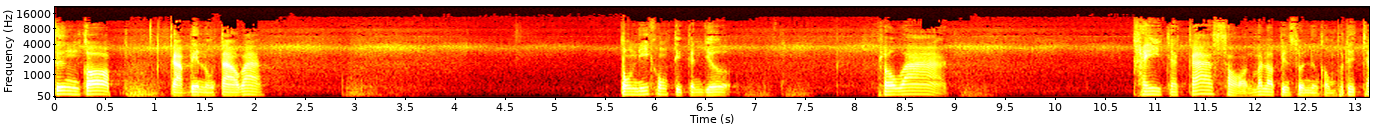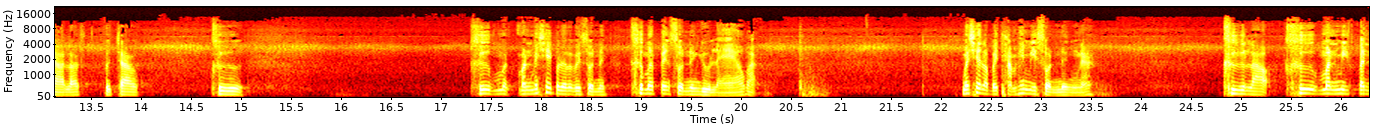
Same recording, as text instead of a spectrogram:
ซึ่งก็กราบเรียนหลวงตาว่า ตรงนี้คงติดกันเยอะ เพราะว่า ใครจะกล้าสอนว่าเราเป็นส่วนหนึ่งของพระพุทธเจ้าแล้วพระเจ้าคือ คือมันมันไม่ใช่เป็นส่วนหนึ่ง คือมันเป็นส่วนหนึ่งอยู่แล้วอะไม่ใช่เราไปทำให้มีส่วนหนึ่งนะ คือเราคือมันมีเป็น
